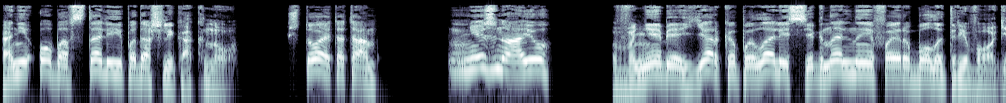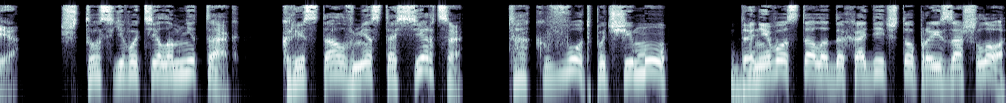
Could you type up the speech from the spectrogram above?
Они оба встали и подошли к окну. «Что это там?» «Не знаю». В небе ярко пылали сигнальные фаерболы тревоги. Что с его телом не так? Кристалл вместо сердца? Так вот почему... До него стало доходить, что произошло,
